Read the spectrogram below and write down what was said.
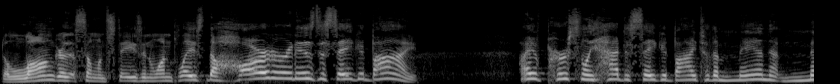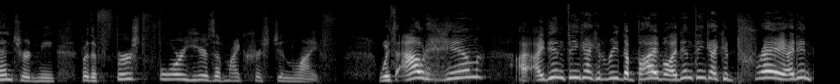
The longer that someone stays in one place, the harder it is to say goodbye. I have personally had to say goodbye to the man that mentored me for the first four years of my Christian life. Without him, I, I, didn't think I could read the Bible. I didn't think I could pray. I didn't,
